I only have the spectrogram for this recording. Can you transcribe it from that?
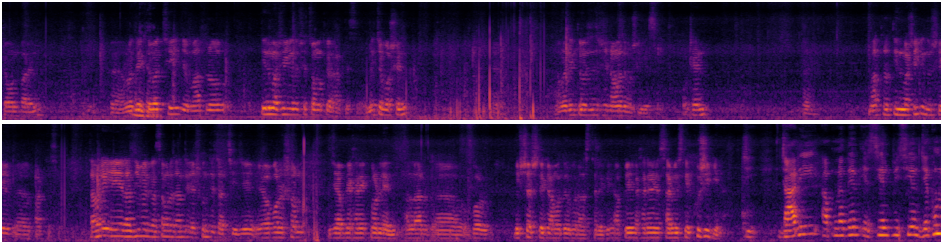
কেমন পারেন। আমরা দেখতে পাচ্ছি যে মাত্র তিন মাসে কিন্তু সে চমৎকার হাঁটতেছে। নিচে বসেন। হ্যাঁ। আমরা দেখতে পাচ্ছি সে নামাজে বসে গেছে। ওঠেন হ্যাঁ। মাত্র তিন মাসে কিন্তু সে পারতেছে। তাহলে এই রাজীবের কাছে আমরা জানতে, শুনতে চাচ্ছি যে অপারেশন যে আপনি এখানে করলেন, আল্লাহর উপর বিশ্বাস রেখে আমাদের উপর আস্থা রেখে। আপনি এখানে সার্ভিস নিয়ে খুশি কিনা? জি, যারই আপনাদের এসিএল পিসিএল যে কোনো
